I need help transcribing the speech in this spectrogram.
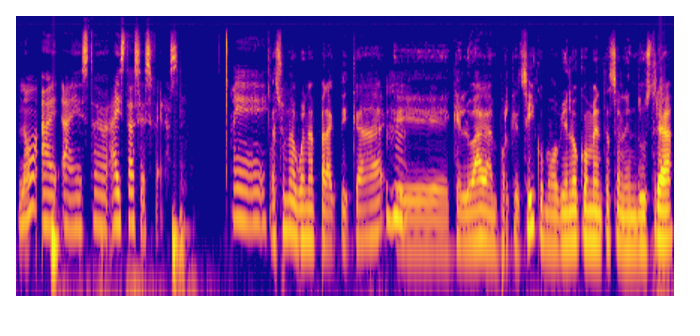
¿no? a, a, esta, a estas esferas. Eh, es una buena práctica eh, que lo hagan, porque sí, como bien lo comentas, en la industria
